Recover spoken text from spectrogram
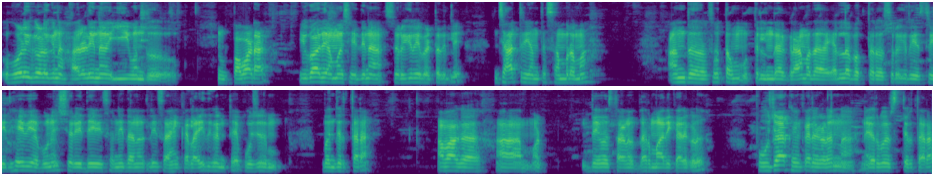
ಹೋಳಿಗೆಯೊಳಗಿನ ಹರಳಿನ ಈ ಒಂದು ಪವಾಡ ಯುಗಾದಿ ಅಮಾವಾಸ್ಯೆ ದಿನ ಸುರಗಿರಿ ಬೆಟ್ಟದಲ್ಲಿ ಜಾತ್ರೆ ಅಂತ ಸಂಭ್ರಮ. ಅಂದು ಸುತ್ತಮುತ್ತಲಿಂದ ಗ್ರಾಮದ ಎಲ್ಲ ಭಕ್ತರು ಸುರಗಿರಿ ಶ್ರೀ ದೇವಿಯ ಭುವನೇಶ್ವರಿ ದೇವಿ ಸನ್ನಿಧಾನದಲ್ಲಿ ಸಾಯಂಕಾಲ ಐದು ಗಂಟೆ ಪೂಜೆ ಬಂದಿರ್ತಾರೆ. ಆವಾಗ ಆ ಮಠ ದೇವಸ್ಥಾನದ ಧರ್ಮಾಧಿಕಾರಿಗಳು ಪೂಜಾ ಕೈಂಕರ್ಯಗಳನ್ನು ನೆರವೇರಿಸ್ತಿರ್ತಾರೆ.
